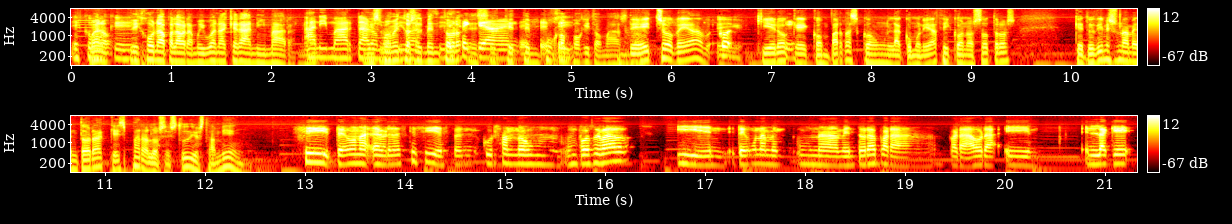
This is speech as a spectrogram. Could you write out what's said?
es como bueno, que dijo una palabra muy buena que era animar. ¿no? animar, claro. en esos momentos el motivar, sí. mentor es el que te empuja sí. un poquito más. ¿no? De hecho, Bea, eh, quiero sí. que compartas con la comunidad y con nosotros que tú tienes una mentora que es para los estudios también. Sí, tengo una, la verdad es que sí, estoy cursando un, posgrado y en- tengo una, una mentora para, para ahora, eh, en la que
